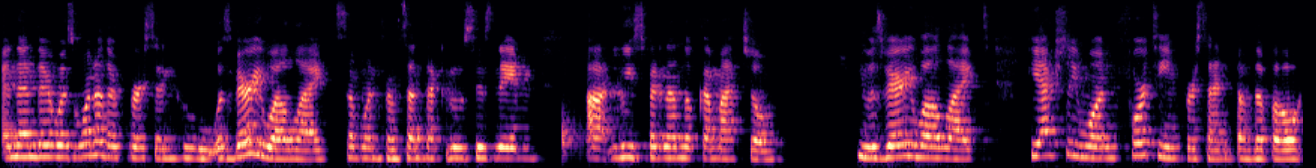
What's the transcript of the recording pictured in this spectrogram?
And then there was one other person who was very well liked, someone from Santa Cruz, his name uh, Luis Fernando Camacho. He was very well liked. He actually won 14% of the vote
